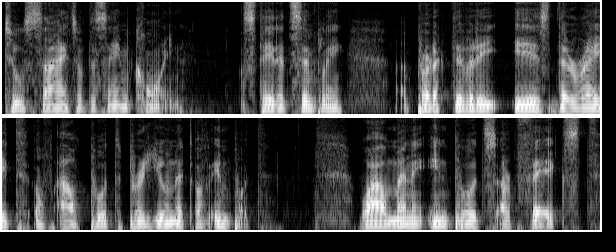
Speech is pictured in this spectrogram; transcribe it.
two sides of the same coin. Stated simply, uh, productivity is the rate of output per unit of input. While many inputs are fixed,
